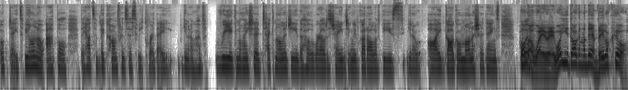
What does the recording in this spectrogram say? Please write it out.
updates. We all know Apple, they had some big conference this week where they, you know, have reignited technology. The whole world is changing. We've got all of these, you know, eye goggle monitor things. But Hold on, wait, wait. Why are you dogging on them? They look cool.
